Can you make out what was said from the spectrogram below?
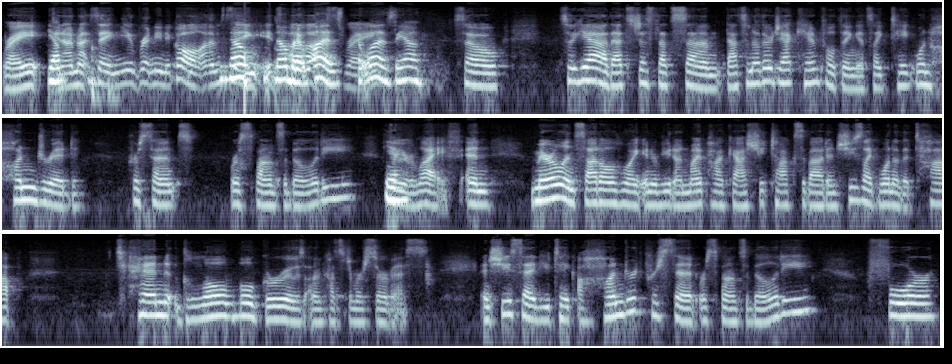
right? Yep. And I'm not saying you, Brittney-Nichole. I'm no, saying it's no, but it was, right? It was, yeah. So so yeah that's just that's um that's another jack canfield thing. It's like take 100% responsibility yeah. for your life. And marilyn Suttle who i interviewed on my podcast she talks about and she's like one of the top 10 global gurus on customer service. And she said you take 100% responsibility for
